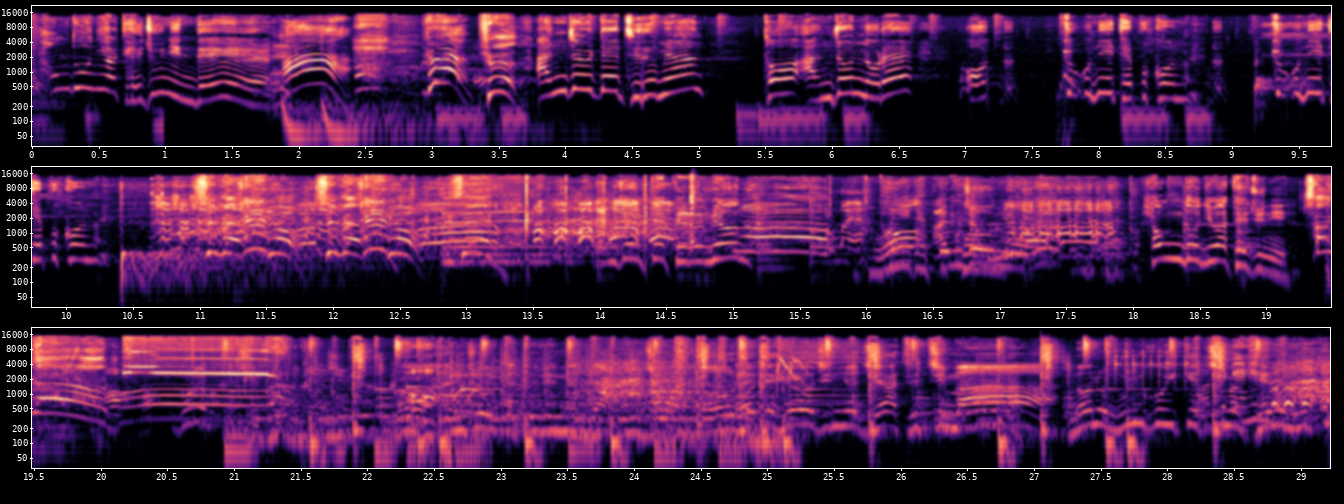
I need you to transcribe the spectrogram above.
형돈이야 대준인데. 아! 표현! 표현. 안 좋을 때 들으면 더 안 좋은 노래 어 쪼니 데프콘 쪼니 데프콘 실패. 실패. 이승. 안 좋을 때 들으면 더 안 좋은 노래 형돈이와 대준이. 정답. 어제 헤어진 여자 듣지 마 너는 울고 있겠지만 걔는 웃고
